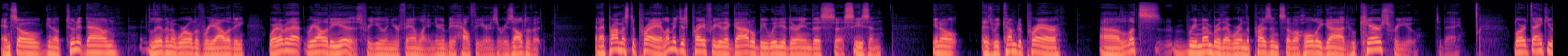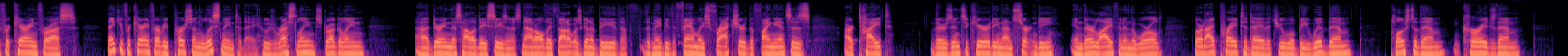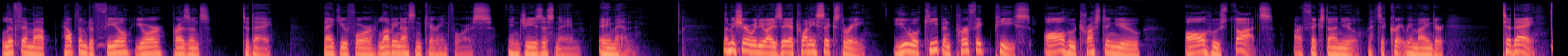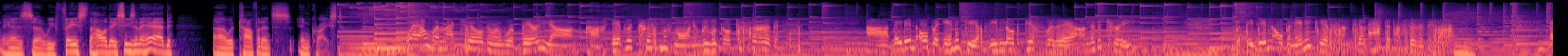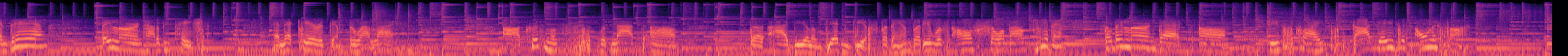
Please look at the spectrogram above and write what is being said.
And so, you know, tune it down, live in a world of reality whatever that reality is for you and your family, and you're going to be healthier as a result of it. And I promise to pray. Let me just pray for you that God will be with you during this uh, season. You know, as we come to prayer, uh, let's remember that we're in the presence of a holy God who cares for you today. Lord, thank you for caring for us. Thank you for caring for every person listening today who's wrestling, struggling, uh, during this holiday season. It's not all they thought it was going to be. The, the maybe the family's fractured, the finances are tight. There's insecurity and uncertainty in their life and in the world. Lord, I pray today that you will be with them, close to them, encourage them, lift them up, help them to feel your presence today. Thank you for loving us and caring for us. In Jesus' name, Amen. Let me share with you Isaiah 26 3. You will keep in perfect peace all who trust in you, all whose thoughts are fixed on you. That's a great reminder today as uh, we face the holiday season ahead uh, with confidence in Christ. Well, when my children were very young, uh, every Christmas morning we would go to service. Uh, they didn't open any gifts, even though the gifts were there under the tree. But they didn't open any gifts until after the service. Mm. And then they learned how to be patient. And that carried them throughout life. Uh, Christmas was not uh, the ideal of getting gifts for them, but it was also about giving. So they learned that uh, Jesus Christ, God gave His only Son,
